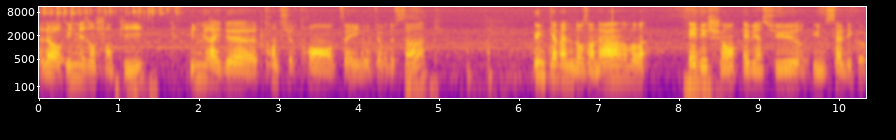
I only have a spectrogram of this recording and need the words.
Alors, une maison champi, une muraille de 30 sur 30 et une hauteur de 5, une cabane dans un arbre, et des champs, et bien sûr, une salle d'école.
